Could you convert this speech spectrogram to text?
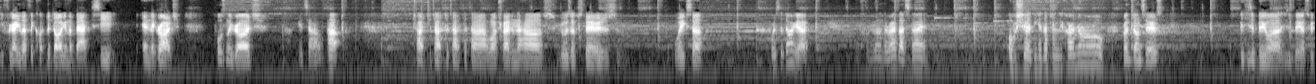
he forgot he left the, the dog in the back seat in the garage. Pulls in the garage, gets out, pop. Ta ta ta ta ta ta ta. Walks right in the house, goes upstairs, wakes up. Where's the dog at? We went on the ride last night. Oh shit, I think I left him in the car. No! Runs downstairs. He's a big uh, he's a big ass dude.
